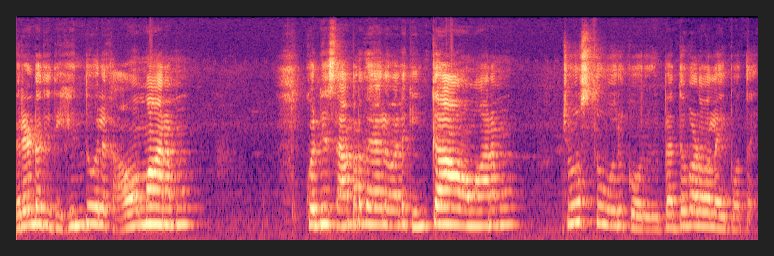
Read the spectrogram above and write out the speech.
రెండోది ఇది హిందువులకు అవమానము. కొన్ని సాంప్రదాయాల వాళ్ళకి ఇంకా అవమానము చూస్తూ ఊరుకోరు. పెద్ద గొడవలు అయిపోతాయి.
